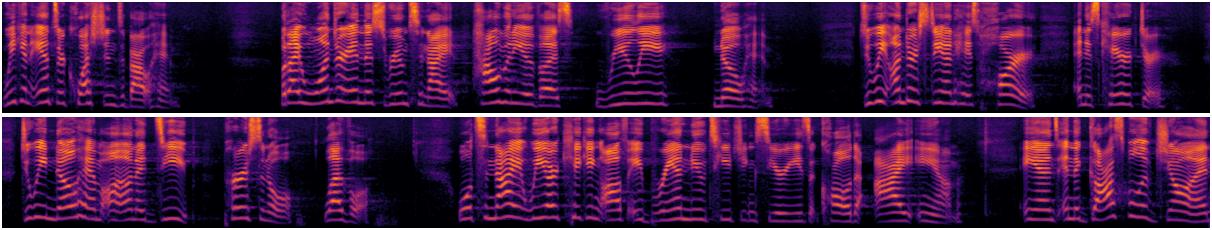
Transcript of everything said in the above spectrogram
We can answer questions about him. But I wonder in this room tonight how many of us really know him? Do we understand his heart and his character? Do we know him on a deep, personal level? Well, tonight we are kicking off a brand new teaching series called I Am. And in the Gospel of John,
